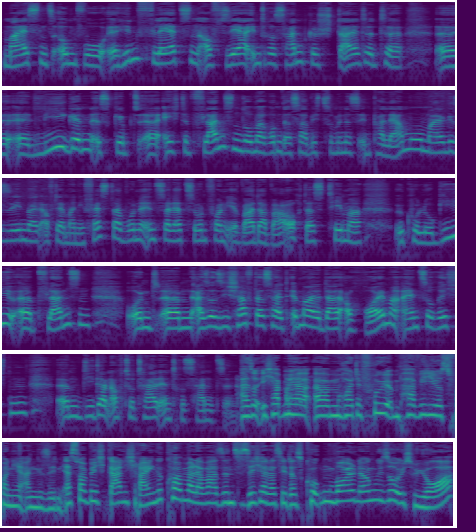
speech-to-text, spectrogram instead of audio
meistens irgendwo äh, hinfläzen auf sehr interessant gestaltete äh, äh, Liegen. Es gibt äh, echte Pflanzen drumherum. Das habe ich zumindest in Palermo mal gesehen, weil auf der Manifesta, wo eine Installation von ihr war, da war auch das Thema Ökologie, äh, Pflanzen. Und ähm, also sie schafft das halt immer, da auch Räume einzurichten, ähm, die dann auch total interessant sind. Also ich habe mir ähm, heute früh ein paar Videos von ihr angesehen. Erstmal bin ich gar nicht reingekommen, weil da war, sind sie sicher, dass sie das gucken wollen irgendwie so. Ich so, ja,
